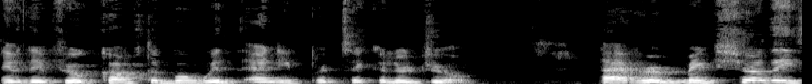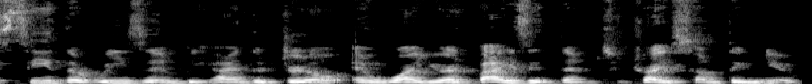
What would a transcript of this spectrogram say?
if they feel comfortable with any particular drill. However, make sure they see the reason behind the drill and why you're advising them to try something new.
